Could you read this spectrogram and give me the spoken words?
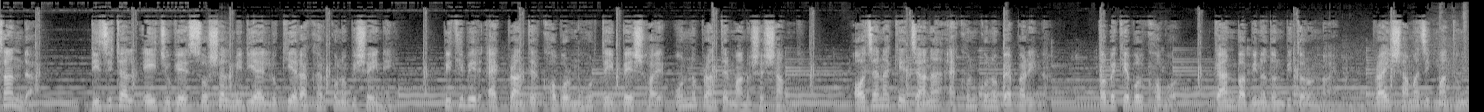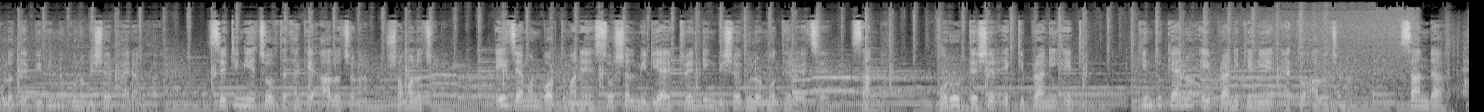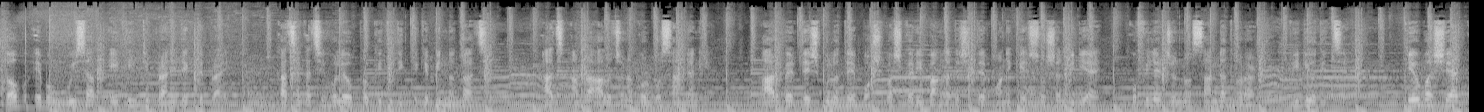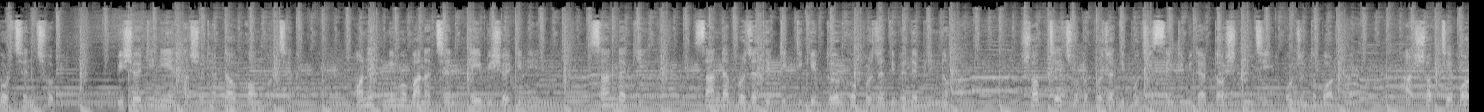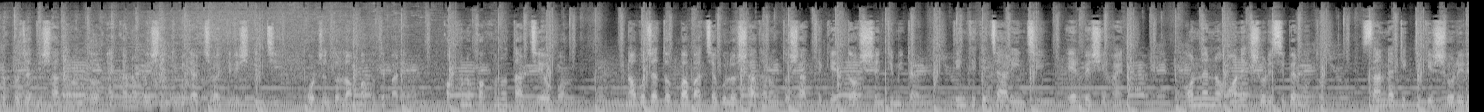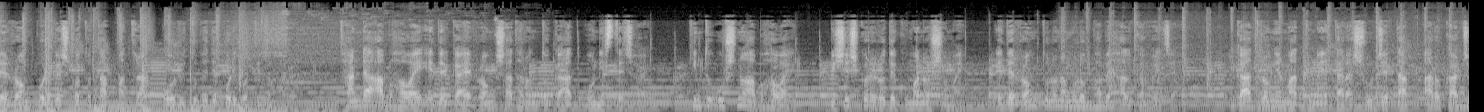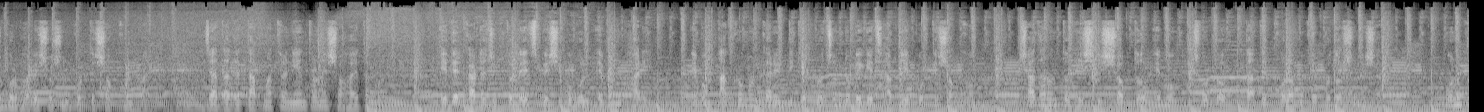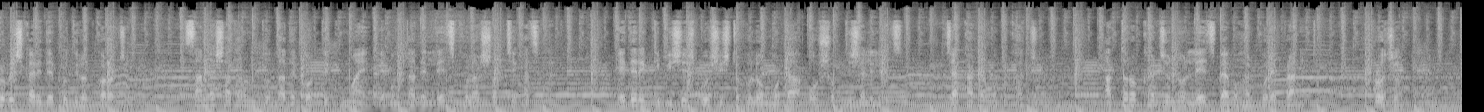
সান্ডা, ডিজিটাল এই যুগে সোশ্যাল মিডিয়ায় লুকিয়ে রাখার কোনো বিষয় নেই। পৃথিবীর এক প্রান্তের খবর মুহূর্তেই পেশ হয় অন্য প্রান্তের মানুষের সামনে। অজানাকে জানা এখন কোনো ব্যাপারই না। তবে কেবল খবর গান বা বিনোদন বিতরণ নয়। প্রায় সামাজিক মাধ্যমগুলোতে বিভিন্ন কোনো বিষয় ভাইরাল হয়। সেটি নিয়ে চলতে থাকে আলোচনা, সমালোচনা। এই যেমন বর্তমানে সোশ্যাল মিডিয়ায় ট্রেন্ডিং বিষয়গুলোর মধ্যে রয়েছে সান্ডা। মরুর দেশের একটি প্রাণী এটি। কিন্তু কেন এই প্রাণীকে নিয়ে এত আলোচনা? সান্ডা, দব এবং গুইসাপ এই তিনটি প্রাণী দেখতে প্রায়। কাছাকাছি হলেও প্রকৃতি দিক থেকে ভিন্নতা আছে। আজ আমরা আলোচনা করব সান্ডা নিয়ে। আরবের দেশগুলোতে বসবাসকারী বাংলাদেশিদের অনেকে সোশ্যাল মিডিয়ায় কফিলের জন্য সান্ডা ধরার ভিডিও দিচ্ছে। কেউ বা শেয়ার করছেন ছবি। বিষয়টি নিয়ে হাস্যঠাট্টাও কম হচ্ছে না। অনেক মিমো বানাচ্ছেন এই বিষয়টি নিয়ে। সান্ডা কি? সান্ডা প্রজাতির টিকটিকির দৈর্ঘ্য প্রজাতিভেদে ভিন্ন হয়। সবচেয়ে ছোট প্রজাতি পঁচিশ সেন্টিমিটার দশ ইঞ্চি পর্যন্ত বড় হয়। আর সবচেয়ে বড় প্রজাতি সাধারণত একানব্বই সেন্টিমিটার ছয়ত্রিশ ইঞ্চি পর্যন্ত লম্বা হতে পারে। কখনো কখনো তার চেয়েও বড়। নবজাতক বা বাচ্চাগুলো সাধারণত সাত থেকে দশ সেন্টিমিটার, তিন থেকে চার ইঞ্চি, এর বেশি হয় না। অন্যান্য অনেক সরীসৃপের মতো, সান্ডা টিকটিকির শরীরের রং পরিবেশগত তাপমাত্রা ও ঋতুভেদে পরিবর্তিত হয়। ঠান্ডা আবহাওয়ায় এদের গায়ের রং সাধারণত গাদ ও নিস্তেজ হয়। কিন্তু উষ্ণ আবহাওয়ায়, বিশেষ করে রোদে ঘুমানোর সময়, এদের রং তুলনামূলকভাবে হালকা হয়ে যায়। গাদ রঙের মাধ্যমে তারা সূর্যের তাপ আরও কার্যকরভাবে শোষণ করতে সক্ষম হয়, যা তাদের তাপমাত্রা নিয়ন্ত্রণে সহায়তা করে। এদের কাঁটাযুক্ত লেজ পেশিবহুল এবং ভারী এবং আক্রমণকারীর দিকে প্রচণ্ড বেগে ঝাঁপিয়ে পড়তে সক্ষম। সাধারণত হিস হিস শব্দ এবং ছোট দাঁতের খোলা মুখে প্রদর্শনের সাথে। অনুপ্রবেশকারীদের প্রতিরোধ করার জন্য। সান্ডা সাধারণত তাদের গর্তে ঘুমায় এবং তাদের লেজ খোলার সবচেয়ে কাছে থাকে। এদের একটি বিশেষ বৈশিষ্ট্য হল মোটা ও শক্তিশালী লেজ, যা কাটার মতো খাদ্য। আত্মরক্ষার জন্য লেজ ব্যবহার করে প্রাণীটি। প্রয়োজন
